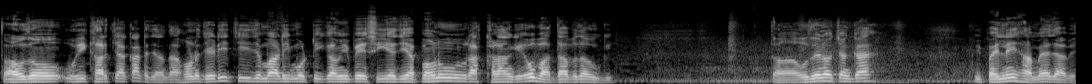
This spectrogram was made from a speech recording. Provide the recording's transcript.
ਤਾਂ ਉਦੋਂ ਉਹੀ ਖਰਚਾ ਘਟ ਜਾਂਦਾ। ਹੁਣ ਜਿਹੜੀ ਚੀਜ਼ ਮਾੜੀ ਮੋਟੀ ਕਮੀ ਪੇਸ਼ੀ ਹੈ, ਜੇ ਆਪਾਂ ਉਹਨੂੰ ਰੱਖ ਲਾਂਗੇ, ਉਹ ਵਾਧਾ ਵਧਾਊਗੀ। ਤਾਂ ਉਹਦੇ ਨਾਲ ਚੰਗਾ ਵੀ ਪਹਿਲਾਂ ਹੀ ਸਾਂਭਿਆ ਜਾਵੇ।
